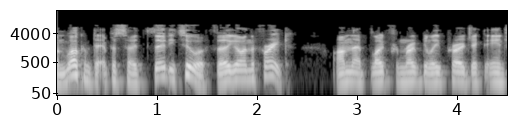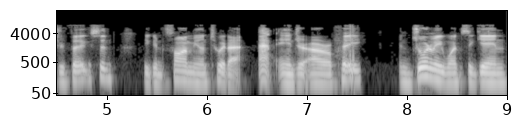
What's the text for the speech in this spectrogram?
and welcome to episode 32 of Fergo and the Freak. I'm that bloke from Rugby League Project, Andrew Ferguson. You can find me on Twitter at AndrewRLP. And joining me once again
